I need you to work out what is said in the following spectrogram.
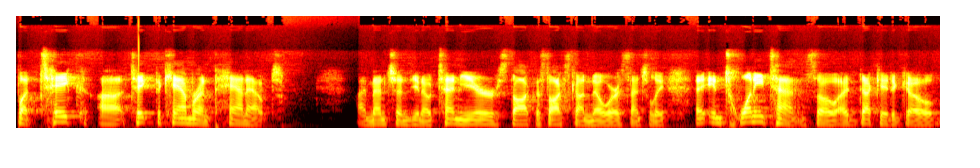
but take uh, take the camera and pan out. I mentioned you know 10 year stock. The stock's gone nowhere essentially. In 2010, so a decade ago,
